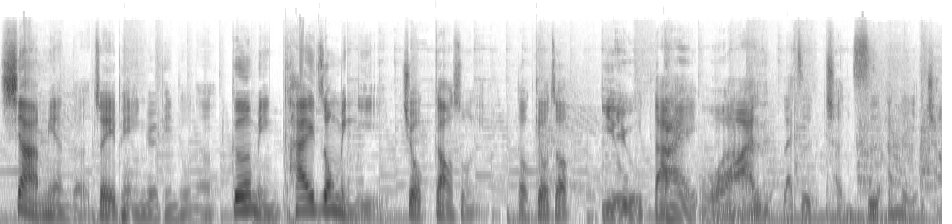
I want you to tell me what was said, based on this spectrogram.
下面的这一篇音乐拼图呢，歌名开宗明义就告诉你，都叫做。U 台湾，来自陈思安的演唱。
